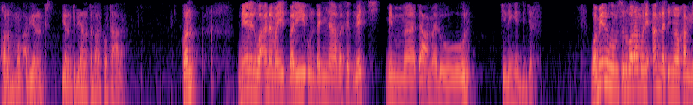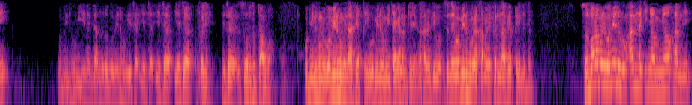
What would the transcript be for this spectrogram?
xolam moom ab yonent yonent bi yàlla tabaraka wa taala kon nee leen wa ana mayit bari un dañ naa ba set wecc mimma taamaluun ci li ngeen di jëf wa minhum sunu borom mu ne am na ci ñoo xam ni wa minhum yii nag daan nuróog wa minhum ya ca ya ca ya ca ya ca fële ya ca suratu tawba wa minhum wa minhum naafiq yi wa minhum yi tegalante yi nga xamante su ne wa minhum rek xam ne kër naafiq yi la jëm sunu borom mu ne wa minhum am na ci ñoom ñoo xam ni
